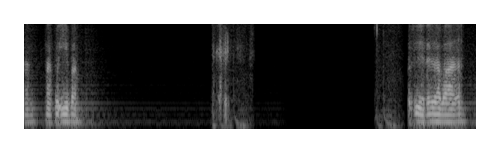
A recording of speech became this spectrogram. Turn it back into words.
นั่งนั่งเก้าอี้บ้างเก้าอี้ได้สบายแล้ว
